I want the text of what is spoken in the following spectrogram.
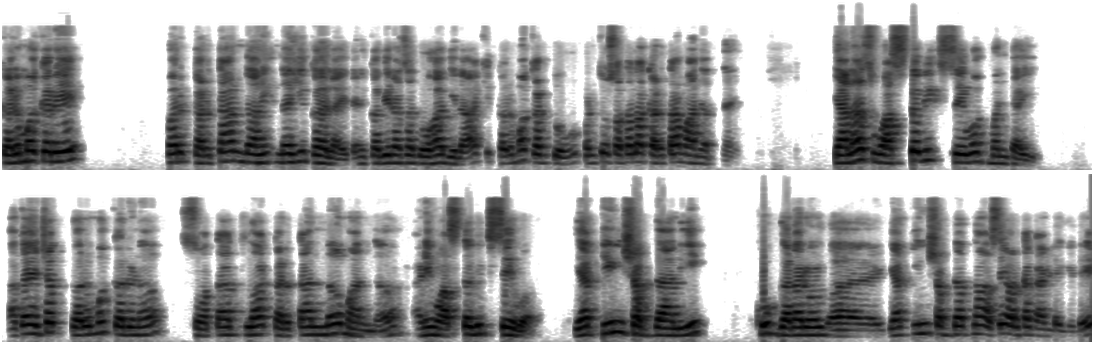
कर्म करे पर करता नाही कळलाय त्यांनी कबीराचा दोहा दिला की कर्म करतो पण तो स्वतःला करता मानत नाही. त्यालाच वास्तविक सेवक म्हणता येईल. आता याच्यात कर्म करणं स्वतःतला करता न मानणं आणि वास्तविक सेवक या तीन शब्दांनी खूप गदारोळ या तीन शब्दातनं असे अर्थ काढले गेले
